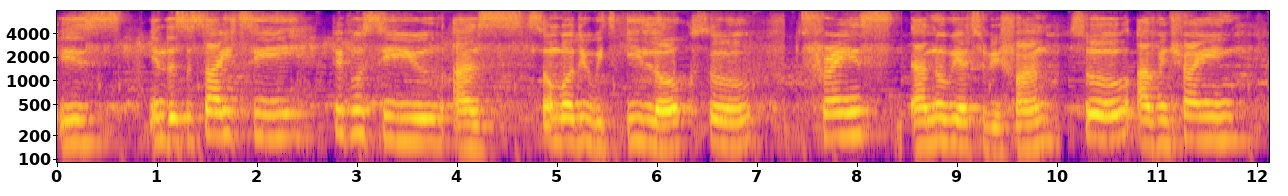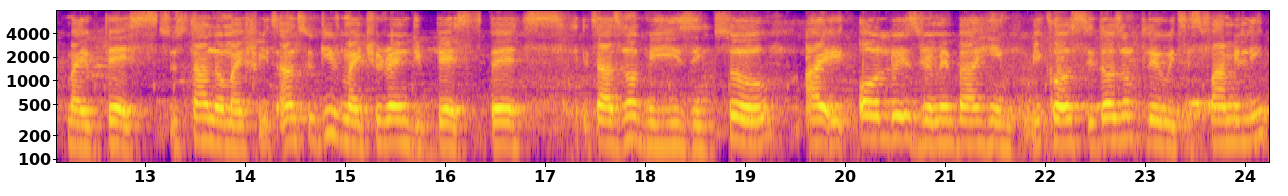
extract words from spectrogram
is in the society, people see you as somebody with e-luck. So friends are nowhere to be found. So I've been trying my best to stand on my feet and to give my children the best, but it has not been easy. So I always remember him because he doesn't play with his family.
